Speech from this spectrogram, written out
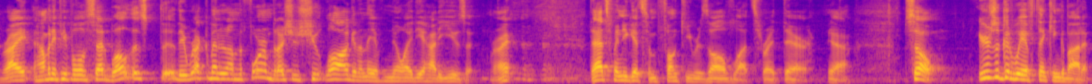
right? How many people have said, well, this, they recommended on the forum that I should shoot log, and then they have no idea how to use it, right? That's when you get some funky resolve LUTs right there, yeah. So, here's a good way of thinking about it.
